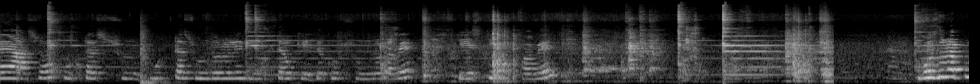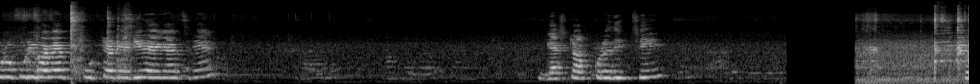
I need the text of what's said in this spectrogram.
পুরটায় আসো। পুরটা পুরটা সুন্দর হলে জিনিসটাও খেতে খুব সুন্দর হবে টেস্টি হবে। বন্ধুরা, পুরোপুরিভাবে পুরটা রেডি হয়ে গেছে। গ্যাসটা অফ করে দিচ্ছি। তো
